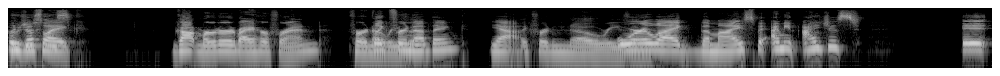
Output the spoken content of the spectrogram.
who Like, just like got murdered by her friend for no like for nothing. Yeah. like for no reason or like the MySpace. I mean, I just it.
